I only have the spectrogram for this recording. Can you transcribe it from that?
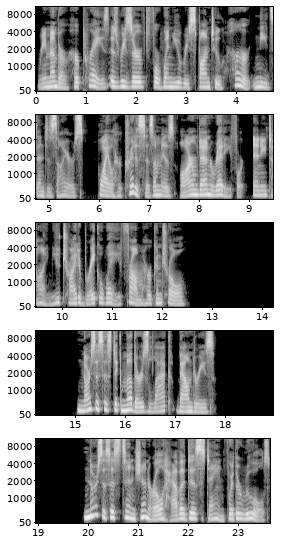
Remember, her praise is reserved for when you respond to her needs and desires, while her criticism is armed and ready for any time you try to break away from her control. Narcissistic mothers lack boundaries. Narcissists in general have a disdain for the rules.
